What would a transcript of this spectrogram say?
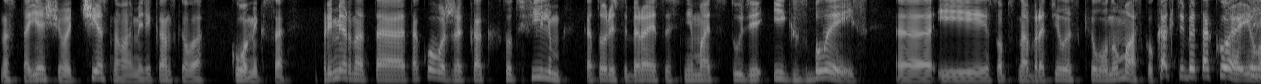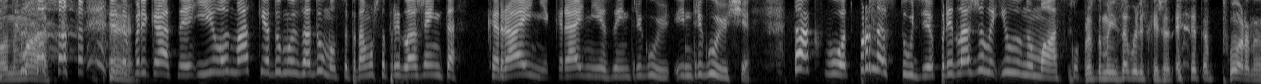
настоящего, честного американского комикса. Примерно та- такого же, как тот фильм, который собирается снимать студия X-Blaze. э, и, собственно, обратилась к Илону Маску. Как тебе такое, Илон Маск? Это прекрасно. И Илон Маск, я думаю, задумался, потому что предложение-то крайне, крайне заинтригую- интригующее. Так вот, порностудия предложила Илону Маску. Просто мы не забыли сказать, что это порно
